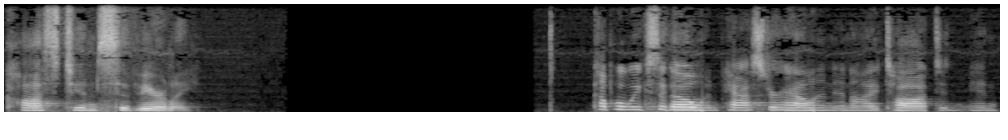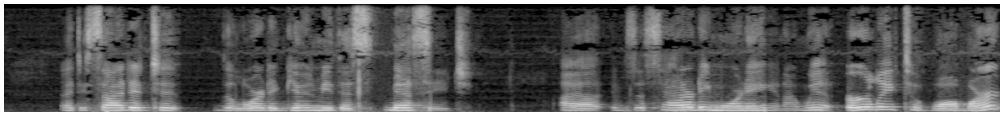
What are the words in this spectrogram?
cost him severely. A couple of weeks ago, when Pastor Allen and I talked, and, and I decided to, the Lord had given me this message. Uh, it was a Saturday morning, and I went early to Walmart.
